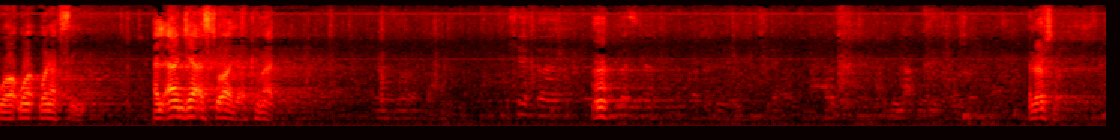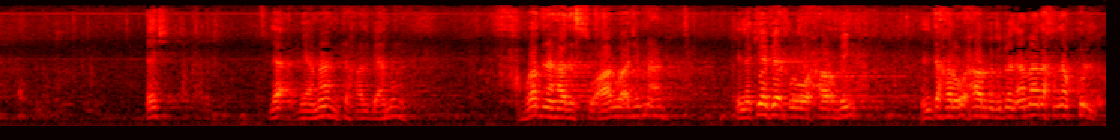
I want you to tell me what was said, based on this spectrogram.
و و ونفسه. الآن جاء السؤال يا كمال. شيخ ها؟ العشر. إيش؟ لا بأمان دخل بأمان. أوردنا هذا السؤال وأجبنا عنه. إن كيف يدخل هو حربي إن دخل هو حربي بدون أمان أخذنا كله.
